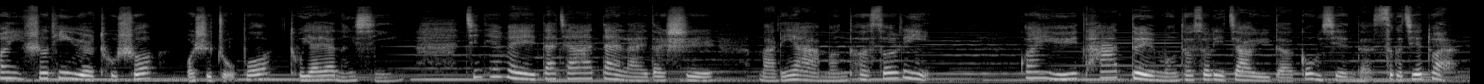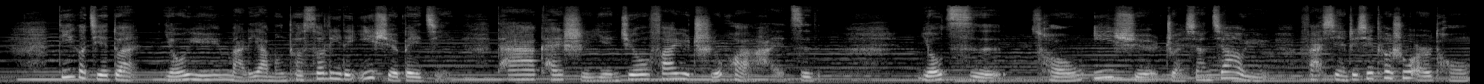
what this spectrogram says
欢迎收听《育儿兔说》，我是主播兔丫丫能行。今天为大家带来的是玛利亚蒙特梭利关于她对蒙特梭利教育的贡献的四个阶段。第一个阶段，由于玛利亚蒙特梭利的医学背景，她开始研究发育迟缓孩子，由此。从医学转向教育，发现这些特殊儿童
